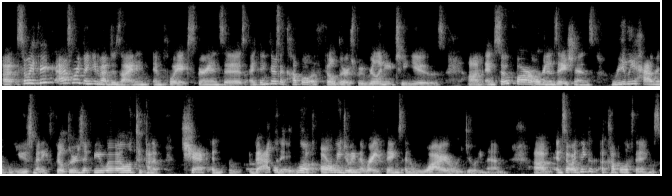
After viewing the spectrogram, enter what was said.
Uh, so I think as we're thinking about designing employee experiences, I think there's a couple of filters we really need to use. Um, and so far, organizations really haven't used many filters, if you will, to kind of check and validate look, are we doing the right things and why are we doing them? Um, and so I think a, a couple of things.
